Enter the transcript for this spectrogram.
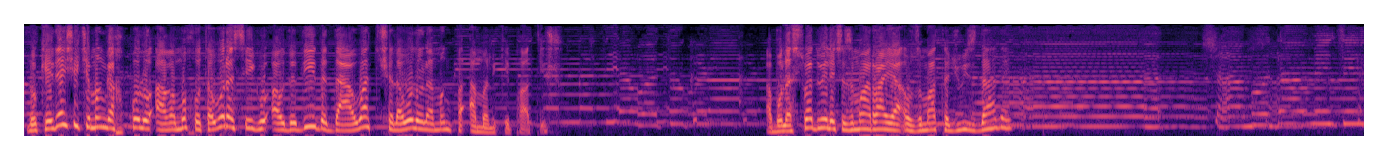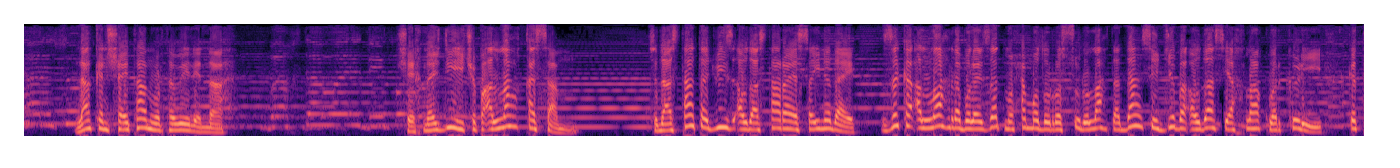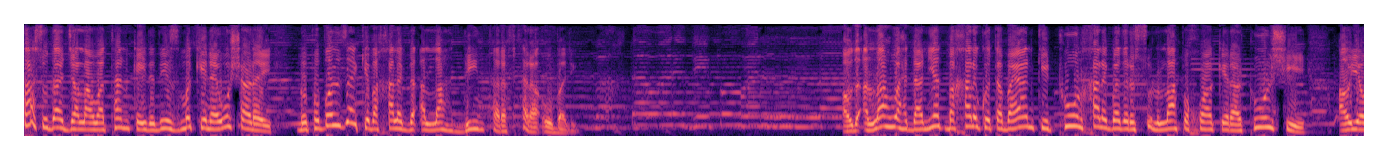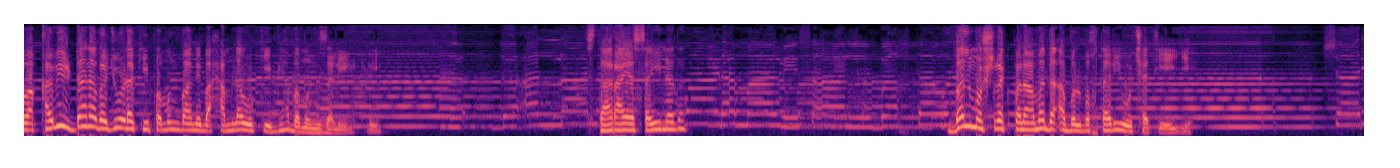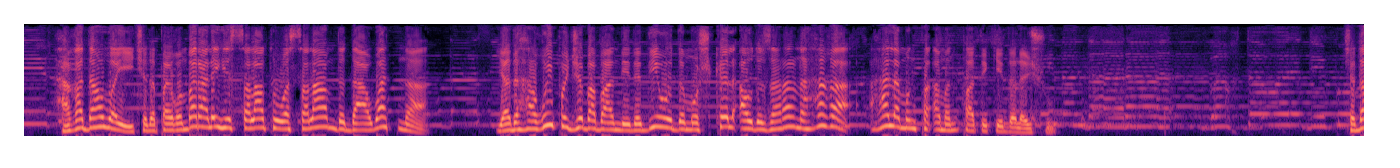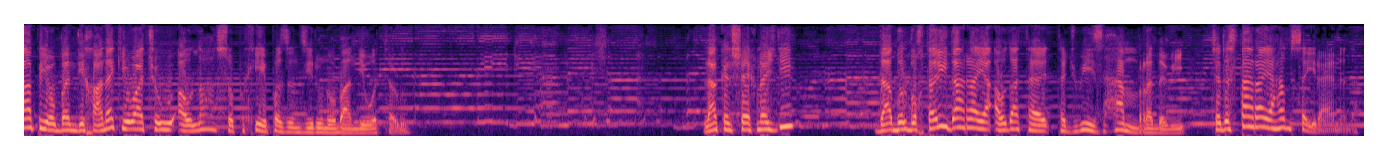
نو کیدای شي چې موږ خپلو هغه مخو ته ورسیږو او د دې د دعوت چلولو له موږ په امن کې پاتې شو ابوالاسود ویلې چې زما رایه او زما تجویز دا دی لکن شیطان ورته ویلې نه شیخ نجدي چې په الله قسم چې دا ستا تجویز او دا ستا رایه صحیح نه دی ځکه الله رب العزت محمد رسول الله ته داسې جبه او داسې اخلاق ورکړي که تاسو دا جلا وطن کوي د دې ځمکې نه وشړئ نو په بل ځای کې به خلک د الله دین طرف ته راوبلي او د الله وحدانیت به خلکو ته بیان کړي ټول خلک به د رسول الله په خوا کې راټول شي او یوه قوي ډله به جوړه کړي په موږ باندې به حمله وکړي بیا به موږ ذلیل کړي ستا رایه صحیح نه ده؟ بل مشرک په نامه د ابوالبختري اوچتیږي هغه دا وایي چې د پیغمبر علیه السلام وسلام د دعوت نه یا د هغوی په ژبه باندې د دیو د مشکل او د ضرر نه هغه هله موږ په امن پاتې کیدلی شو چې دا په یو بندیخانه کې واچوو او لاس و پښې په زنځیرونو باندې وتړو لاکن شیخ نجدي د ابوالبختري دا رایه او دا تجویز هم ردوي چې د ستا رایه هم صحیح رایه نه ده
